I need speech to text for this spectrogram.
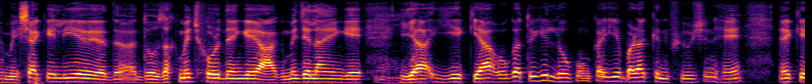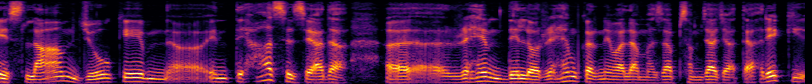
ہمیشہ کے لیے دوزخ میں چھوڑ دیں گے آگ میں جلائیں گے. یا یہ کیا ہوگا؟ تو یہ لوگوں کا یہ بڑا کنفیوژن ہے کہ اسلام جو کہ انتہا سے زیادہ رحم دل اور رحم کرنے والا مذہب سمجھا جاتا ہے. ہر ایک کی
